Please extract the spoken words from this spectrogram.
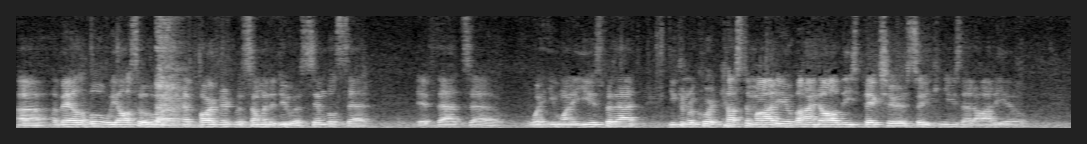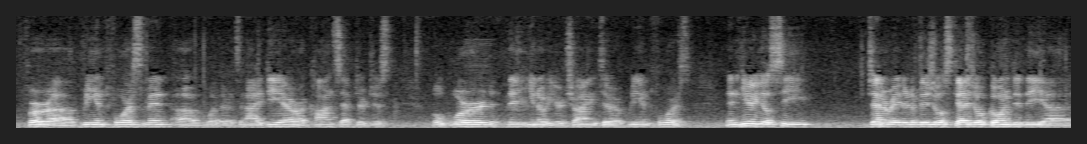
uh, available. We also uh, have partnered with someone to do a symbol set, if that's uh, what you want to use for that. You can record custom audio behind all these pictures, so you can use that audio for uh, reinforcement of whether it's an idea or a concept or just a word that you know you're trying to reinforce. And here you'll see generated a visual schedule going to the uh,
